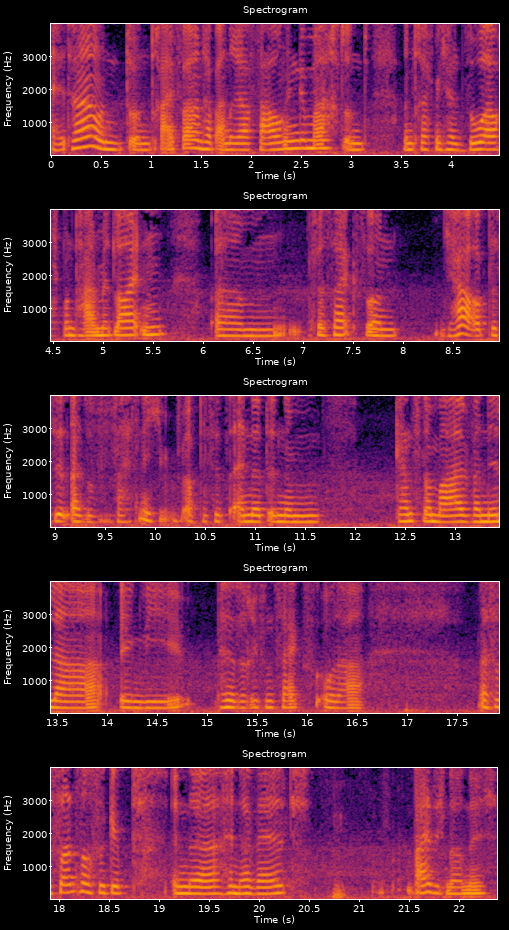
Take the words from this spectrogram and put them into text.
älter und, und reifer und habe andere Erfahrungen gemacht und, und treffe mich halt so auch spontan mit Leuten ähm, für Sex und ja, ob das jetzt, also weiß nicht, ob das jetzt endet in einem ganz normal Vanilla irgendwie penetrativen Sex oder Was es sonst noch so gibt in der, in der Welt, weiß ich noch nicht.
